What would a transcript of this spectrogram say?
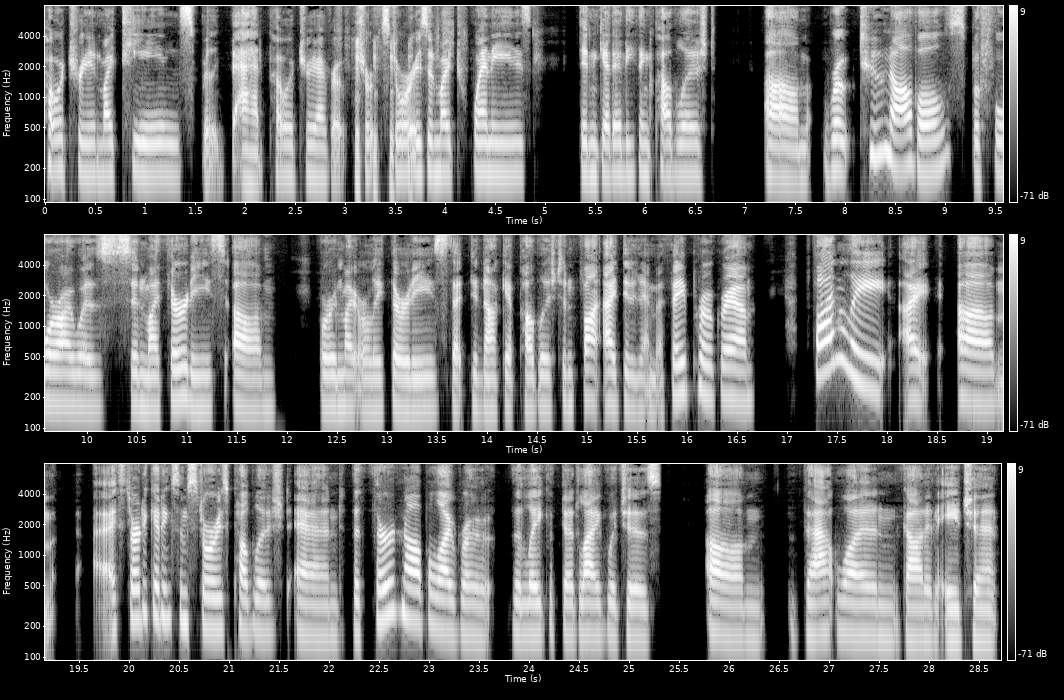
poetry in my teens, really bad poetry. I wrote short stories in my 20s, didn't get anything published. Um, wrote two novels before I was in my 30s um, or in my early 30s that did not get published. And fi- I did an MFA program. Finally, I um, I started getting some stories published, and the third novel I wrote, The Lake of Dead Languages, um, that one got an agent,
